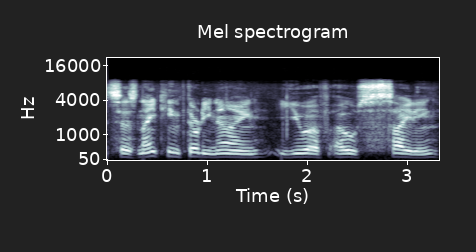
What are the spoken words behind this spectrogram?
It says 1939 UFO sighting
